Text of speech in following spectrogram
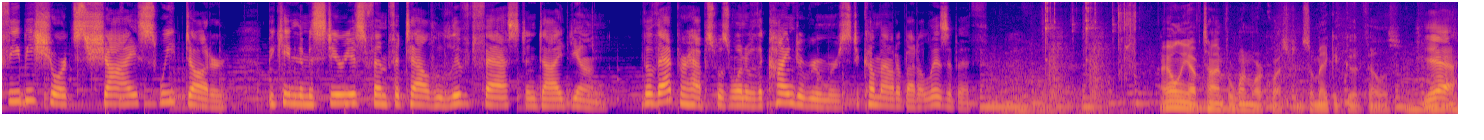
Phoebe Short's shy, sweet daughter became the mysterious femme fatale who lived fast and died young, though that perhaps was one of the kinder rumors to come out about Elizabeth. I only have time for one more question, so make it good, fellas. Yeah.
